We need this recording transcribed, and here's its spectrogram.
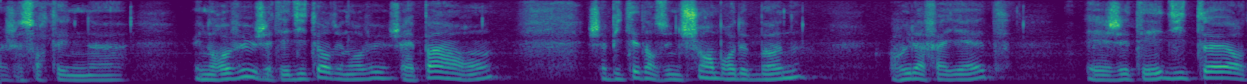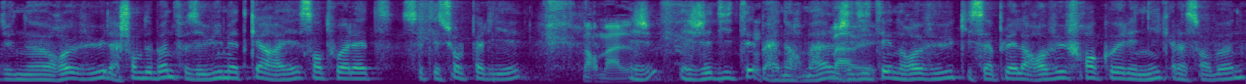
Je sortais une, une revue. J'étais éditeur d'une revue. J'avais pas un rond. J'habitais dans une chambre de bonne, rue Lafayette. Et j'étais éditeur d'une revue. La chambre de bonne faisait 8 mètres carrés, sans toilette. C'était sur le palier. Normal. Et j'éditais, bah normal, bah j'éditais une revue qui s'appelait la Revue franco-hellénique à la Sorbonne,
